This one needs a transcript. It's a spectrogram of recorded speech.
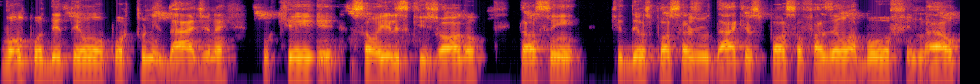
vão poder ter uma oportunidade, né? Porque são eles que jogam. Então, assim, que Deus possa ajudar, que eles possam fazer uma boa final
